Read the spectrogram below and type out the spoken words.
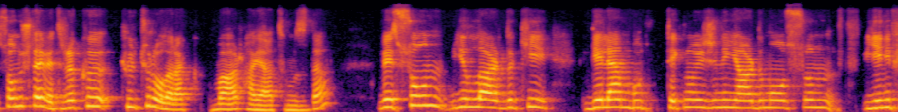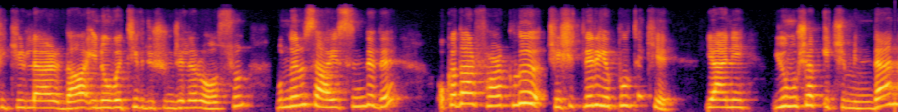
Sonuçta evet rakı kültür olarak var hayatımızda. Ve son yıllardaki gelen bu teknolojinin yardımı olsun, yeni fikirler, daha inovatif düşünceler olsun. Bunların sayesinde de o kadar farklı çeşitleri yapıldı ki yani yumuşak içiminden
